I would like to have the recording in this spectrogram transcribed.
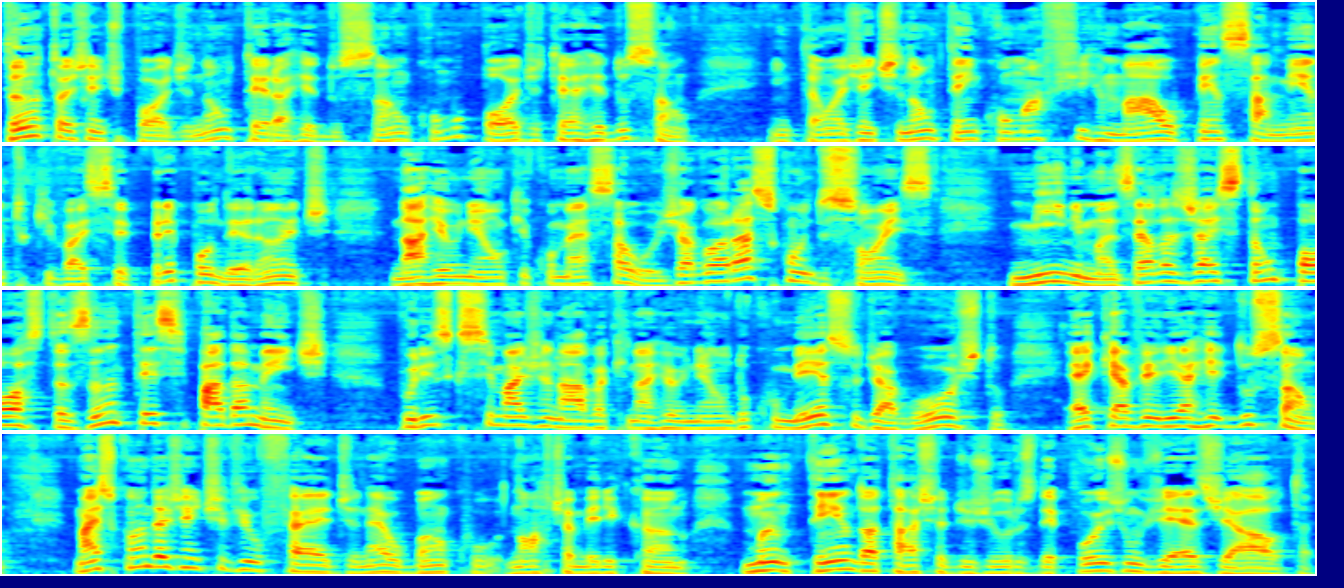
Tanto a gente pode não ter a redução, como pode ter a redução. Então a gente não tem como afirmar o pensamento que vai ser preponderante na reunião que começa hoje. Agora, as condições mínimas, elas já estão postas antecipadamente. Por isso que se imaginava que na reunião do começo de agosto é que haveria redução. Mas quando a gente viu o Fed, né, o banco norte-americano, mantendo a taxa de juros depois de um viés de alta,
